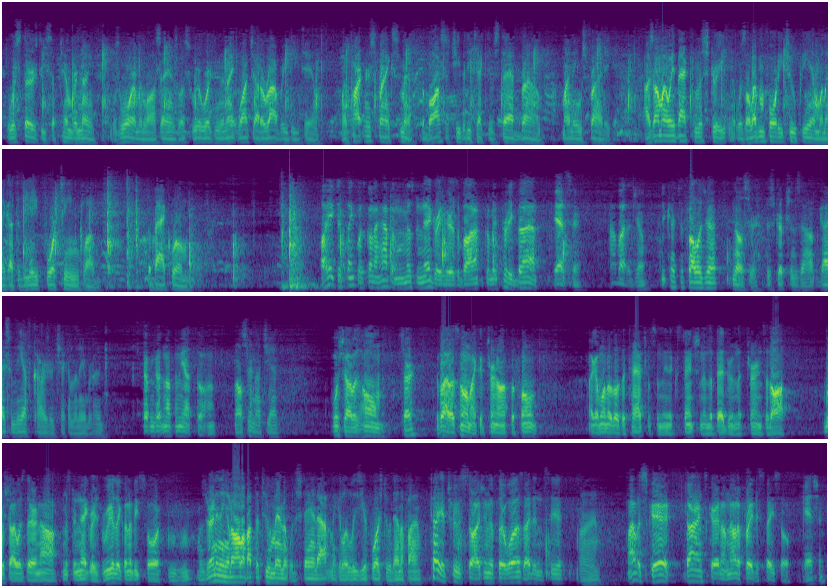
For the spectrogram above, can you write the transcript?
It was Thursday, September 9th. It was warm in Los Angeles. We were working the night watch out of robbery detail. My partner's Frank Smith. The boss is Chief of Detectives Thad Brown. My name's Friday. I was on my way back from the street, and it was 11.42 p.m. when I got to the 814 Club, the back room. I hate to think what's going to happen when Mr. Negri hears about it. It's going to be pretty bad. Yes, sir. How about it, Joe? You catch the fellows yet? No, sir. Description's out. Guys from the F cars are checking the neighborhood. Haven't got nothing yet, though, huh? No, sir, not yet. Wish I was home. Sir? If I was home, I could turn off the phone. I got one of those attachments in the extension in the bedroom that turns it off. Wish I was there now. Mr. Negri's really going to be sore. Mm-hmm. Was there anything at all about the two men that would stand out and make it a little easier for us to identify them? Tell you the truth, Sergeant, if there was, I didn't see it. All right. I was scared. Darn scared. I'm not afraid to say so. Yes, sir.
